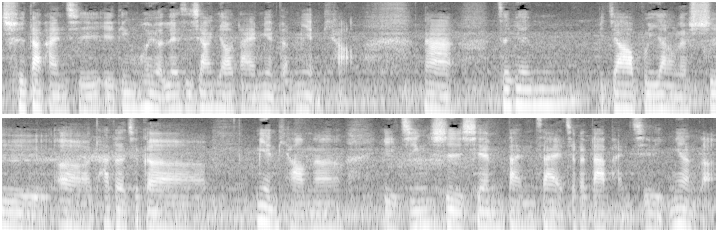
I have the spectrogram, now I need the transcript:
吃大盘鸡一定会有类似像腰带面的面条，那这边。比较不一样的是，呃，它的这个面条呢，已经是先拌在这个大盘鸡里面了，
